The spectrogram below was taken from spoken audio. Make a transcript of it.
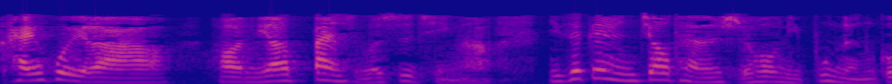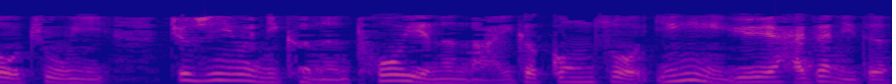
开会啦，好，你要办什么事情啊？你在跟人交谈的时候，你不能够注意，就是因为你可能拖延了哪一个工作，隐隐约约还在你的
